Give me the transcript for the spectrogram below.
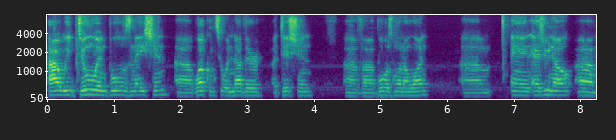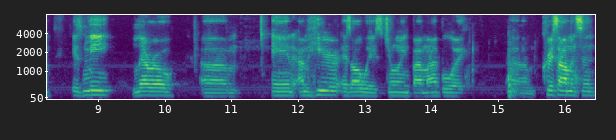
How we doing, Bulls Nation? Uh, welcome to another edition of uh, Bulls 101. Um, and as you know, um, is me, Lero, um, and I'm here as always, joined by my boy um, Chris Amundsen.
